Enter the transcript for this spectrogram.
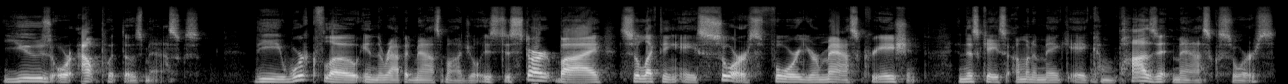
use or output those masks. The workflow in the Rapid Mask module is to start by selecting a source for your mask creation. In this case, I'm going to make a composite mask source,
